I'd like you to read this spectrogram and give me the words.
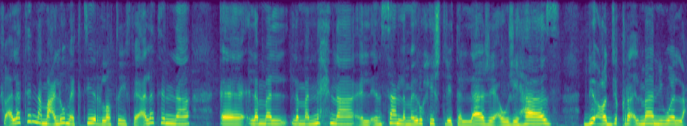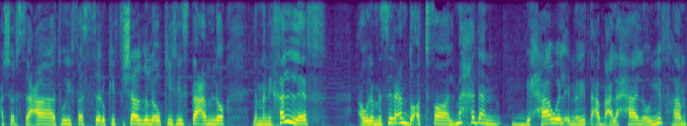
فقالت لنا معلومة كتير لطيفة. قالت لنا أه لما لما نحن الإنسان لما يروح يشتري ثلاجة أو جهاز بيقعد يقرأ المانيوال عشر ساعات ويفسر وكيف يشغله وكيف يستعمله. لما يخلف أو لما يصير عنده أطفال ما حدا بيحاول إنه يتعب على حاله ويفهم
